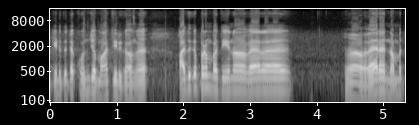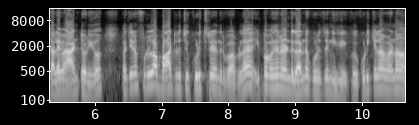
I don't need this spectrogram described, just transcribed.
கிட்டத்தட்ட கொஞ்சம் மாற்றிருக்காங்க அதுக்கப்புறம் பார்த்தீங்கன்னா வேறு வேறு நம்ம தலைவன் ஆண்டோனியோ பார்த்தீங்கன்னா ஃபுல்லாக பாட்டில் வச்சு குடிச்சிட்டே இருந்திருப்பாப்புல. இப்போ பார்த்தீங்கன்னா ரெண்டு கண்ணை கொடுத்து நீ கு- குடிக்கலாம் வேணாம்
